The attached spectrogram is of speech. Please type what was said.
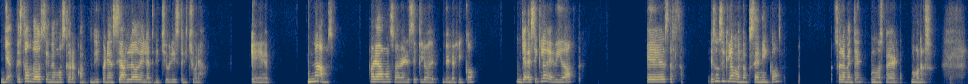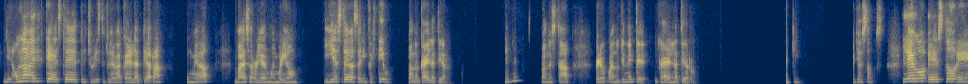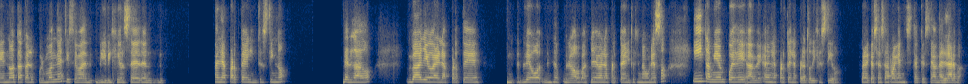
Ya, estos dos tenemos que diferenciarlo de la trichuris trichura. Eh, nada más. Ahora vamos a ver el ciclo biológico. Ya, el ciclo de vida es, es un ciclo monoxénico. Solamente unos nosotros. Ya, una vez que este trichuris trichura va a caer en la tierra húmeda, va a desarrollar un embrión y este va a ser infectivo cuando cae la tierra. Cuando está, pero cuando tiene que caer en la tierra. Aquí. Aquí estamos. Luego esto eh, no ataca los pulmones y se va a dirigirse a la parte del intestino delgado. Va a llegar a la parte, luego, va a llegar a la parte del intestino grueso y también puede haber en la parte del aparato digestivo para que se desarrolle necesita que sea una larva.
